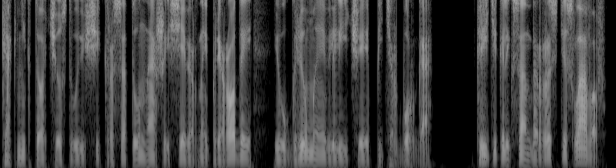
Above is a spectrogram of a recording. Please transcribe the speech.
как никто чувствующий красоту нашей северной природы и угрюмое величие Петербурга. Критик Александр Ростиславов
